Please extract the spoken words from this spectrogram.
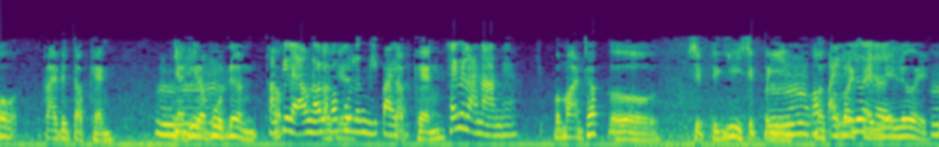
ก็กลายเป็นตับแข็งมอย่างที่เราพูดเรื่องครั้งที่แล้วเนาะเราก็พูดเรื่องนี้ไปตับแข็งใช้เวลานานไหมคะประมาณสักเออ สิบถึงยี่สิบปีอืมก็ไปค่อยๆเรื่อยเป็นๆเลยเรื่อยอื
